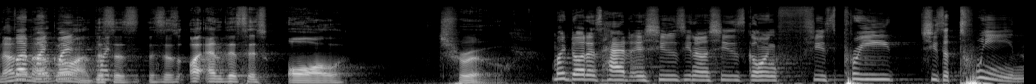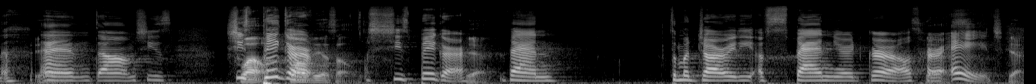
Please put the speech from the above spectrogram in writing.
No, But no, my- no. Go my- on. This is this is uh, and this is all true. my daughter's had issues. You know, she's going, she's pre, she's a tween, Yeah. and um, she's she's 12, bigger. 12 years old. She's bigger Yeah. than the majority of Spaniard girls her Yes. age. Yes.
